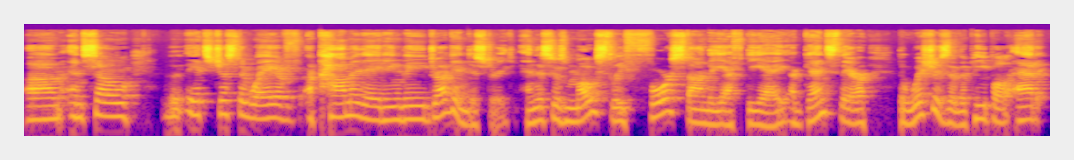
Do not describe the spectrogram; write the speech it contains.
Um, and so it's just a way of accommodating the drug industry. And this was mostly forced on the FDA against their the wishes of the people at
